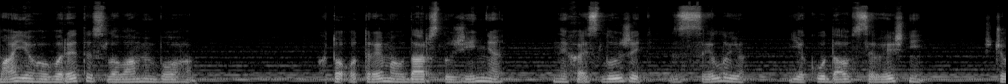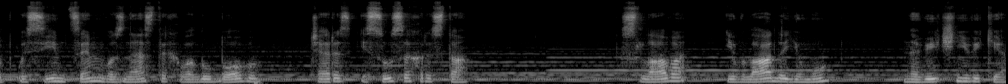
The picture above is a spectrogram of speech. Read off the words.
має говорити словами Бога. Хто отримав дар служіння, нехай служить з силою, яку дав Всевишній, щоб усім цим вознести хвалу Богу через Ісуса Христа. Слава і влада Йому на вічні віки.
